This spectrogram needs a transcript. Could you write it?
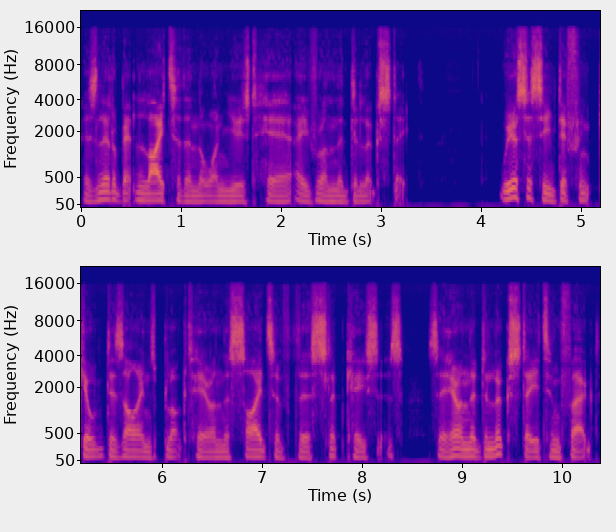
is a little bit lighter than the one used here over on the deluxe state. We also see different gilt designs blocked here on the sides of the slipcases. So here on the deluxe state, in fact,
